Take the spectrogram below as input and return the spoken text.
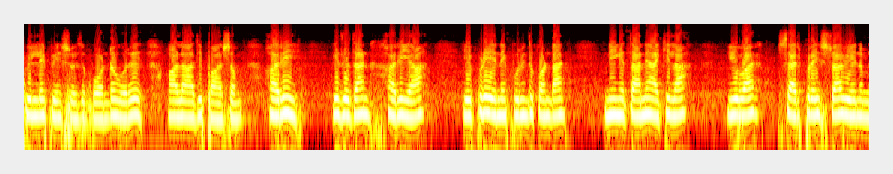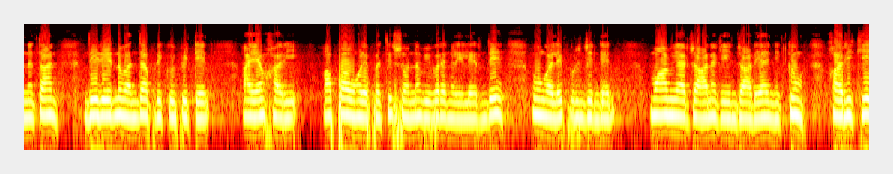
பிள்ளை பேசுவது போன்ற ஒரு அலாதி பாசம். ஹரி இதுதான் ஹரியா? எப்படி என்னை புரிந்து கொண்டான்? நீங்கள் தானே அகிலா? யுவார் சர்ப்ரைஸ்டாக வேணும்னு தான் திடீர்னு வந்து அப்படி கூப்பிட்டேன். ஐ ஆம் ஹரி அப்பா உங்களை பற்றி சொன்ன விவரங்களிலிருந்தே உங்களை புரிஞ்சின்றேன் மாமியார் ஜானகியின் ஜாடையாய் நிற்கும் ஹரிக்கு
